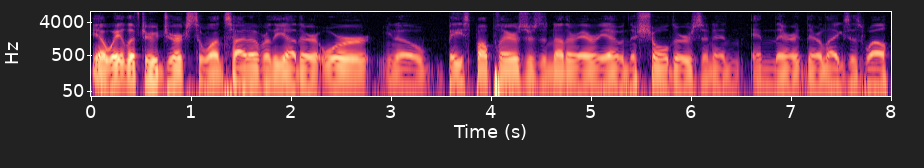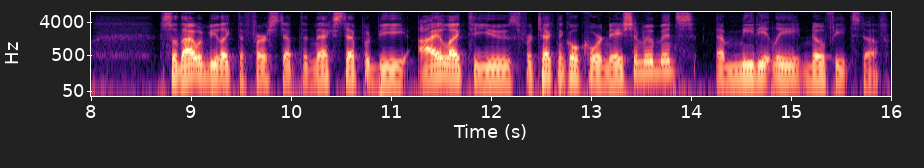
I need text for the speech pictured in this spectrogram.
you know weightlifter who jerks to one side over the other, or you know baseball players, there's another area in the shoulders and in in their their legs as well. So that would be like the first step. The next step would be I like to use for technical coordination movements immediately no feet stuff.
